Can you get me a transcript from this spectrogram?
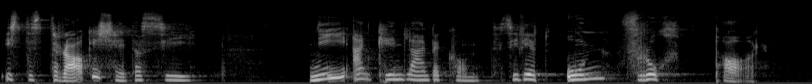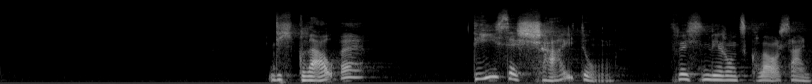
ist das Tragische, dass sie nie ein Kindlein bekommt. Sie wird unfruchtbar. Und ich glaube, diese Scheidung, das müssen wir uns klar sein,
